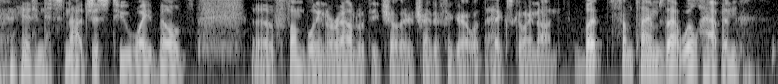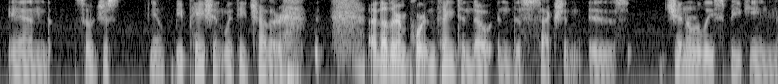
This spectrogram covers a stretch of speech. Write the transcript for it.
and it's not just two white belts uh, fumbling around with each other trying to figure out what the heck's going on but sometimes that will happen and so just you know be patient with each other another important thing to note in this section is generally speaking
